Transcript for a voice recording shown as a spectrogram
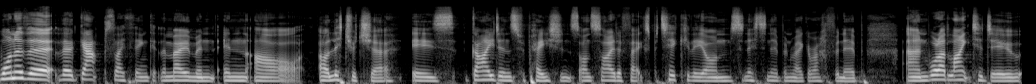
one of the, the gaps, I think, at the moment in our, our literature is guidance for patients on side effects, particularly on sunitinib and regorafenib. And what I'd like to do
